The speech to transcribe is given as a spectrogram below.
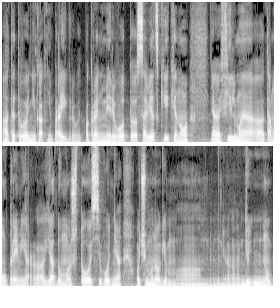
а от этого никак не проигрывает. По крайней мере, вот э, советские кино, фильмы тому пример. Я думаю, что сегодня очень многим, ну,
